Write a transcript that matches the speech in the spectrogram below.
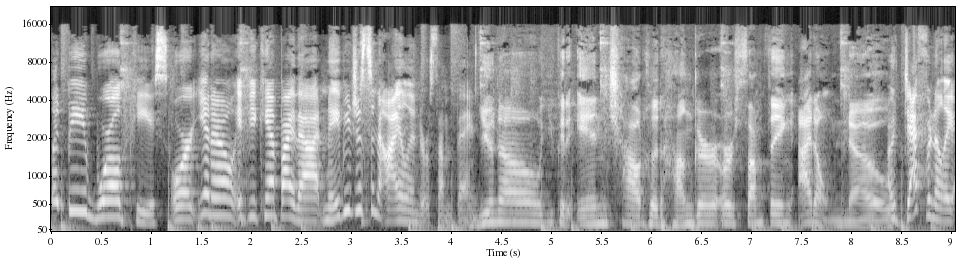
would be world peace. Or, you know, if you can't buy that, maybe just an island or something. You know, you could end childhood hunger or something. I don't know. Uh, definitely.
